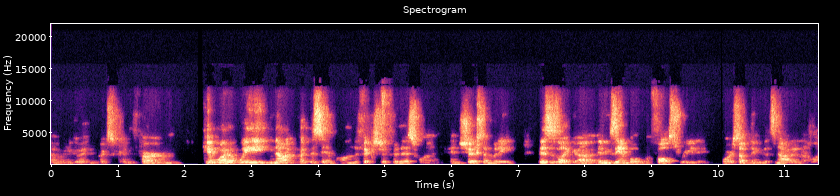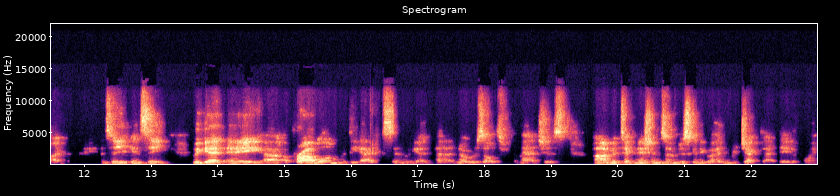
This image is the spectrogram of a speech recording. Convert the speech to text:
I'm going to go ahead and press confirm. Kim, why don't we not put the sample on the fixture for this one and show somebody, this is like uh, an example of a false reading or something that's not in our library. And so you can see we get a, uh, a problem with the X and we get uh, no results for the matches. I'm a technician, so I'm just gonna go ahead and reject that data point.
